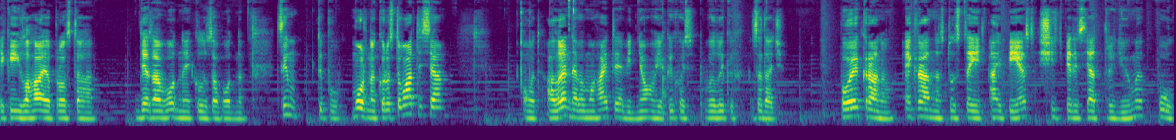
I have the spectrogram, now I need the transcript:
який лагає просто де завгодно і коли завгодно. Цим, типу, можна користуватися, от, але не вимагайте від нього якихось великих задач. По екрану. Екран у нас тут стоїть IPS 653 дюйми, Full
